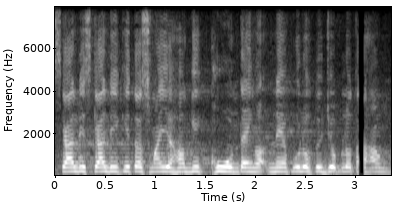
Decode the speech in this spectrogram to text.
Sekali-sekali kita semaya pergi kun tengok ni puluh tujuh puluh tahun.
